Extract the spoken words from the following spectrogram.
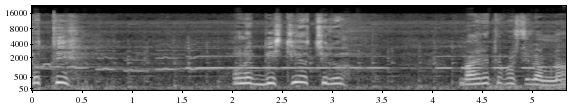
সত্যি, অনেক বৃষ্টি হচ্ছিল। বাইরেতে পারছিলাম না।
